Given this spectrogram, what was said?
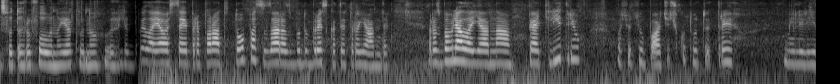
сфотографовано, як воно виглядає. Купила я ось цей препарат Топас. Зараз буду бризкати троянди. Розбавляла я на 5 літрів ось оцю пачечку. Тут 3 мл.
